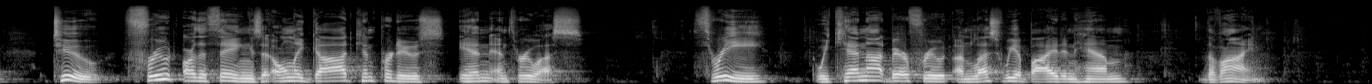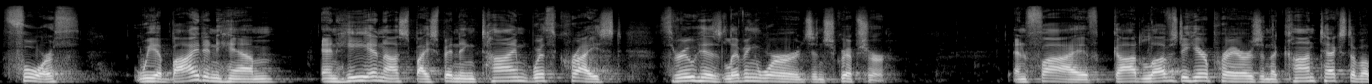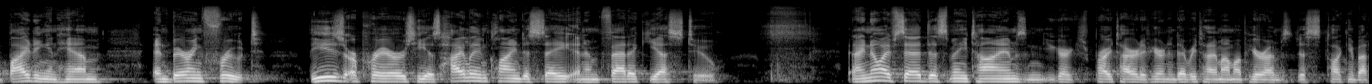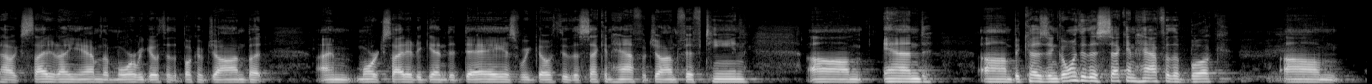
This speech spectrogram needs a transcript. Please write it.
Two, fruit are the things that only God can produce in and through us. Three, we cannot bear fruit unless we abide in Him, the vine. Fourth, we abide in Him and He in us by spending time with Christ through His living words in Scripture. And five, God loves to hear prayers in the context of abiding in Him and bearing fruit. These are prayers He is highly inclined to say an emphatic yes to. And I know I've said this many times, and you guys are probably tired of hearing it every time I'm up here. I'm just talking about how excited I am the more we go through the book of John, but I'm more excited again today as we go through the second half of John 15. Um, and um, because in going through the second half of the book, um,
